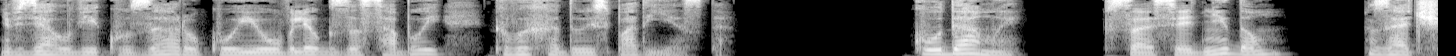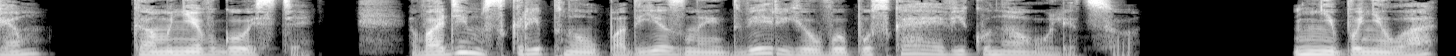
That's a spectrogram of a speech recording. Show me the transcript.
Взял Вику за руку и увлек за собой к выходу из подъезда. «Куда мы?» «В соседний дом». «Зачем?» «Ко мне в гости». Вадим скрипнул подъездной дверью, выпуская Вику на улицу. «Не поняла?»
